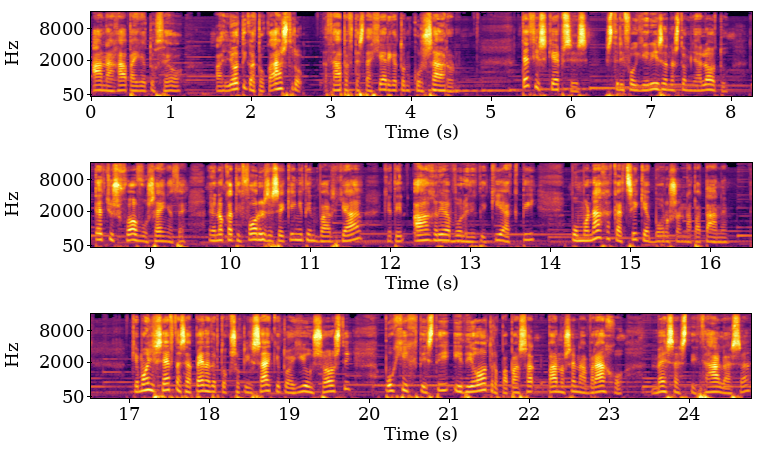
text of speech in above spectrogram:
αν αγάπαγε το Θεό. Αλλιώτικα το κάστρο θα έπεφτε στα χέρια των κουρσάρων. Τέτοιες σκέψεις στριφογυρίζανε στο μυαλό του, τέτοιους φόβους ένιωθε, ενώ κατηφόριζε σε εκείνη την βαριά και την άγρια βορειοδυτική ακτή που μονάχα κατσίκια μπορούσαν να πατάνε και μόλις έφτασε απέναντι από το ξοκλισάκι του Αγίου Σώστη που είχε χτιστεί ιδιότροπα πάνω σε ένα βράχο μέσα στη θάλασσα,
